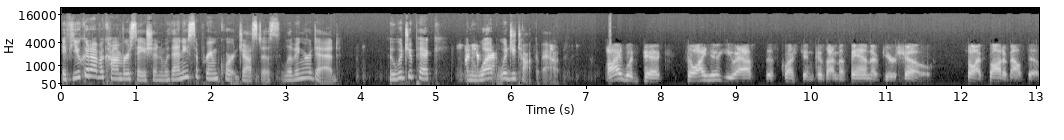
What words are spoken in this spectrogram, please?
If you could have a conversation with any Supreme Court justice, living or dead, who would you pick and what would you talk about? I would pick. So I knew you asked this question because I'm a fan of your show. So I've thought about this,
